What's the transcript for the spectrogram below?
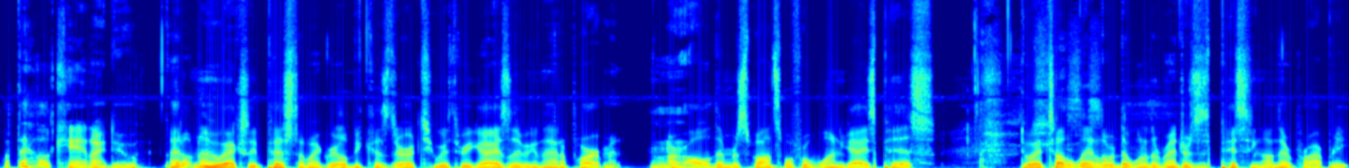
What the hell can I do? I don't know who actually pissed on my grill because there are two or three guys living in that apartment. Mhm. Are all of them responsible for one guy's piss? Do I tell the landlord that one of the renters is pissing on their property?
